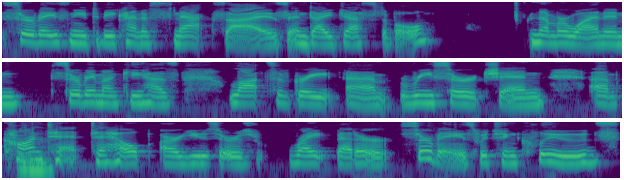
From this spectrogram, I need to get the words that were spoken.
surveys need to be kind of snack size and digestible number one and SurveyMonkey has lots of great um, research and um, content mm-hmm. to help our users write better surveys, which includes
